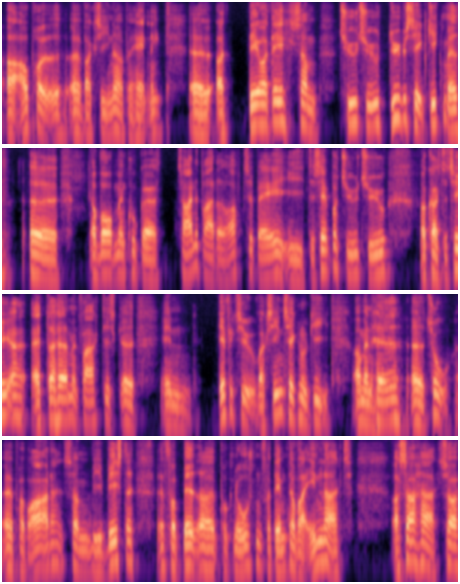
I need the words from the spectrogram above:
og afprøvet øh, vacciner og behandling. Øh, og det var det, som 2020 dybest set gik med, øh, og hvor man kunne gøre tegnebrættet op tilbage i december 2020 og konstatere, at der havde man faktisk øh, en effektiv vaccineteknologi, og man havde øh, to øh, præparater, som vi vidste øh, forbedrede prognosen for dem, der var indlagt. Og så har så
